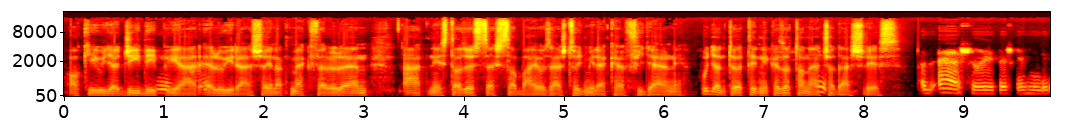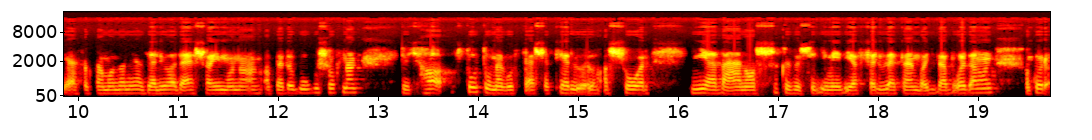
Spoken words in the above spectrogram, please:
aki ugye a GDPR előírásainak megfelelően átnézte az összes szabályozást, hogy mire kell figyelni. Hogyan történik ez a tanácsadás rész? Az első lépésként mindig el szoktam mondani az előadásaimon a, a pedagógusoknak, hogy ha fotó megosztásra kerül a sor nyilvános közösségi média felületen vagy weboldalon, akkor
